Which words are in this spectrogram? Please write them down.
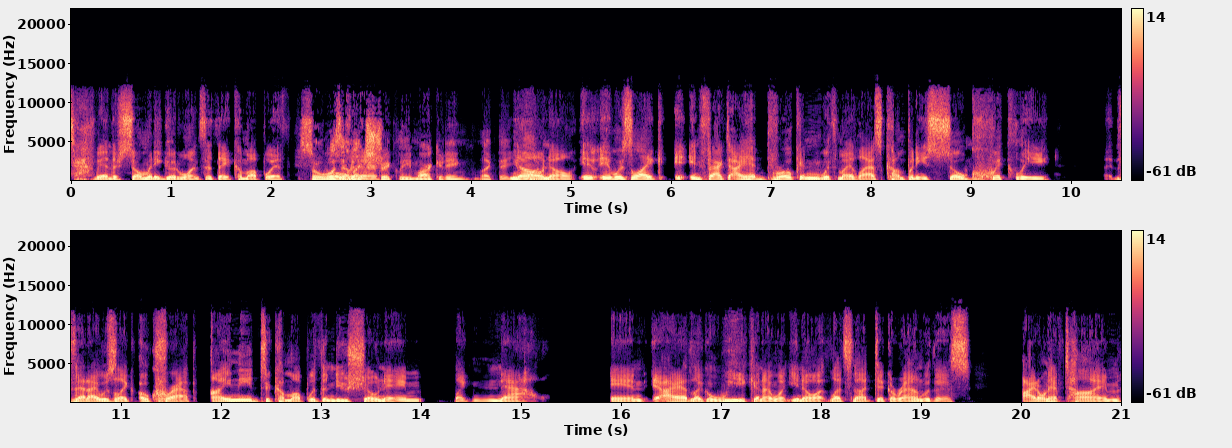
man, there's so many good ones that they come up with. So it was it like there. strictly marketing, like that? You No, wanted- no. It, it was like, in fact, I had broken with my last company so Mhm. quickly that I was like, oh crap, I need to come up with a new show name like now. And I had like a week and I went, you know what, let's not dick around with this. I don't have time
